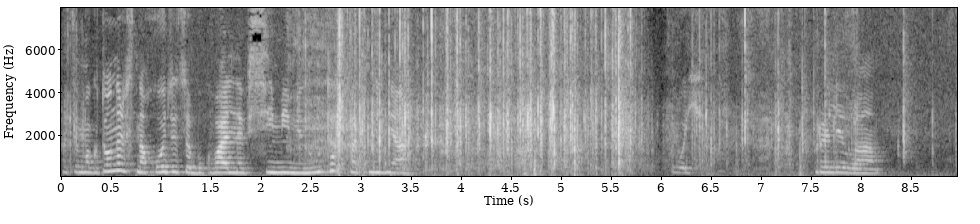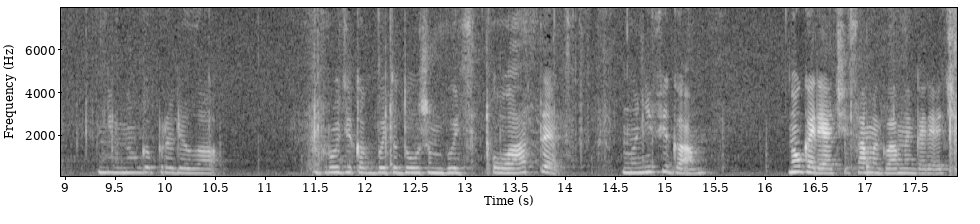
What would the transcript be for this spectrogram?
Хотя Макдональдс находится буквально в 7 минутах от меня. Ой, пролила. Немного пролила. Вроде как бы это должен быть латте, но нифига. Но горячий, самое главное горячий.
